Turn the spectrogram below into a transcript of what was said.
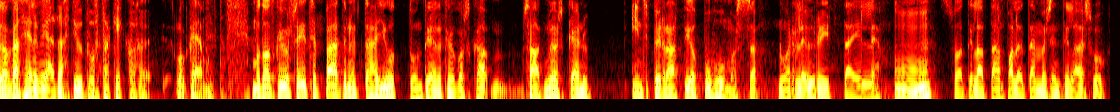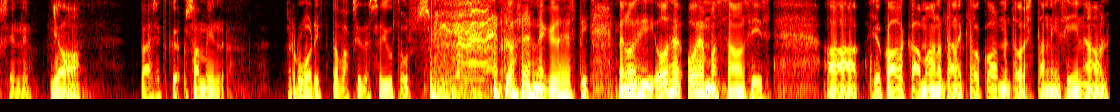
joka selviää tästä jutustakin, kun se lukee. Mutta Mut ootko Jussi itse päätynyt tähän juttuun, tiedätkö, koska sä oot myös käynyt inspiraatio puhumassa nuorille yrittäjille. Mm-hmm. Sua tilataan paljon tämmöisiin tilaisuuksiin. Niin Joo. Pääsetkö Samin ruodittavaksi tässä jutussa? Todennäköisesti. Meillä on siis, ohjelmassa on siis, uh, joka alkaa maanantaina kello 13, niin siinä on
